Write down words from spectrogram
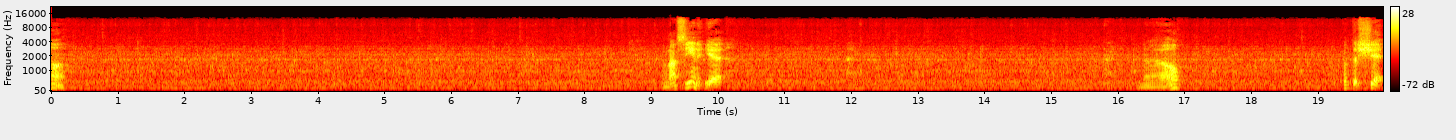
huh. I'm not seeing it yet. No. What the shit?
